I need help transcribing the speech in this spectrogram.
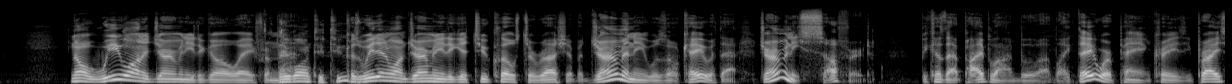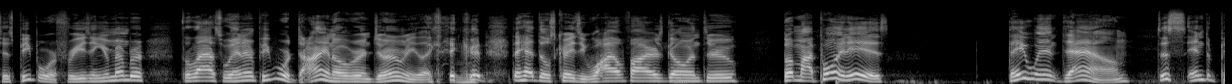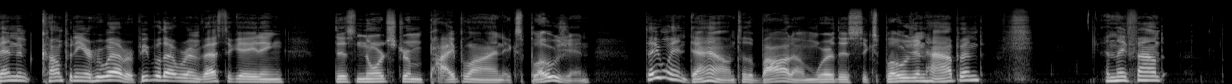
no, we wanted Germany to go away from They that. They wanted to. because we didn't want Germany to get too close to Russia, but Germany was okay with that. Germany suffered because that pipeline blew up. Like they were paying crazy prices. People were freezing. You remember the last winter? People were dying over in Germany. Like they Mm-hmm. could they had those crazy wildfires going through. But my point is they went down this independent company or whoever, people that were investigating this Nord Stream pipeline explosion, they went down to the bottom where this explosion happened and they found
